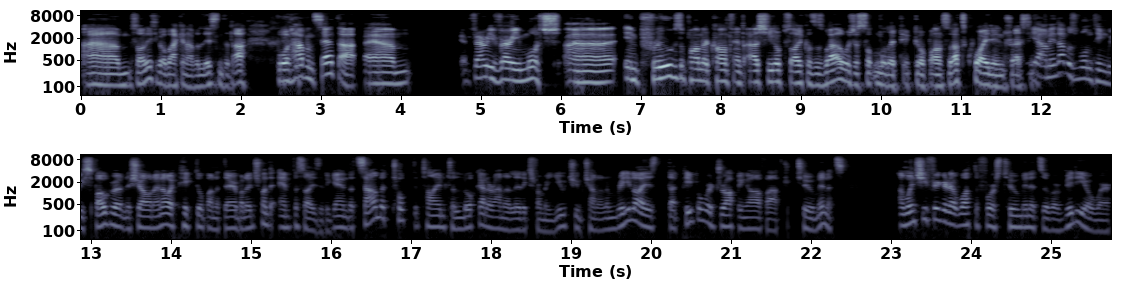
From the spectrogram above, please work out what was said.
Um, so I need to go back and have a listen to that. But having said that, um, very very much uh improves upon her content as she upcycles as well, which is something that I picked up on. So that's quite interesting. Yeah, I mean that was one thing we spoke about in the show, and I know I picked up on it there, but I just want to emphasize it again that Salma took the time to look at her analytics from a YouTube channel and realized that people were dropping off after two minutes. And when she figured out what the first two minutes of her video were,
